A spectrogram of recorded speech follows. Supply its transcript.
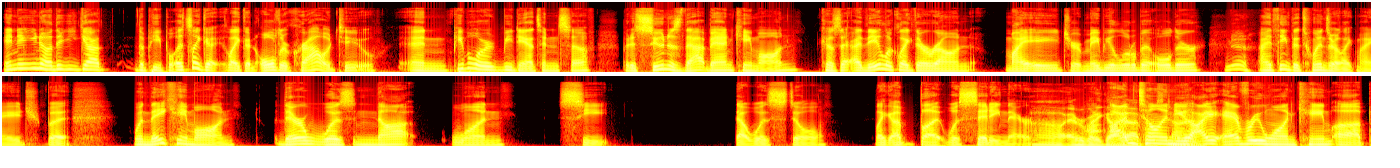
And you know, you got the people. It's like a like an older crowd too, and people would be dancing and stuff. But as soon as that band came on, because they, they look like they're around my age or maybe a little bit older. yeah, I think the twins are like my age, but when they came on, there was not one seat that was still like a butt was sitting there. oh, everybody got. I'm up. Was telling you. I everyone came up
